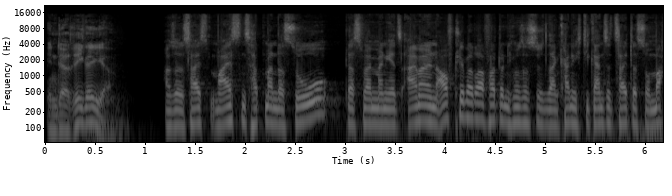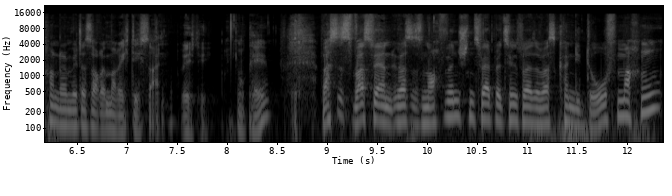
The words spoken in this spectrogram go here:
In der Regel ja. Also das heißt, meistens hat man das so, dass wenn man jetzt einmal einen Aufkleber drauf hat und ich muss das, dann kann ich die ganze Zeit das so machen, dann wird das auch immer richtig sein. Richtig. Okay. Was ist, was wäre, was ist noch wünschenswert, beziehungsweise was können die doof machen?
